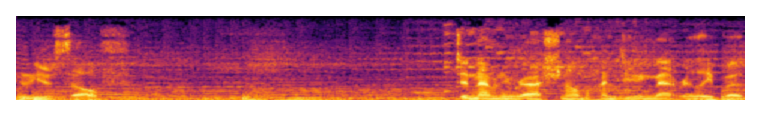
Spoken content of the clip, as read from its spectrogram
Heal yourself. Didn't have any rationale behind doing that really, but...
